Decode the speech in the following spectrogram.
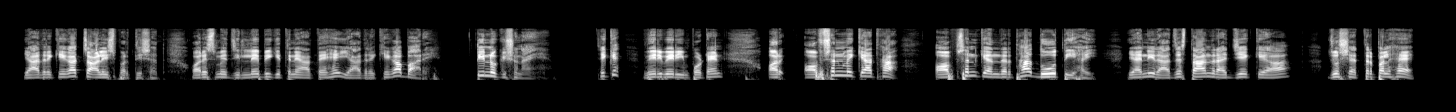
याद रखिएगा, चालीस प्रतिशत। और इसमें ज़िले भी कितने आते हैं? याद रखिएगा, बारह। तीनों क्वेश्चन आए हैं। ठीक है? Very very important. और ऑप्शन में क्या था? ऑप्शन के अंदर था दो तिहाई। यानी राजस्थान राज्य का जो क्षेत्रफल है,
